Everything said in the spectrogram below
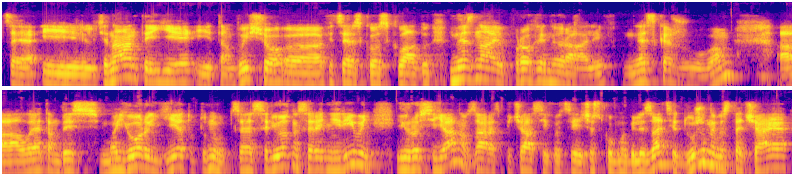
Це і лейтенанти є, і там вищого е, офіцерського складу. Не знаю про генералів, не скажу вам, але там десь майори є. Тобто, ну це серйозний середній рівень. І росіянам зараз під час їх оцієї часткової мобілізації дуже не вистачає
